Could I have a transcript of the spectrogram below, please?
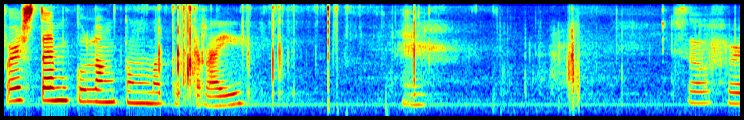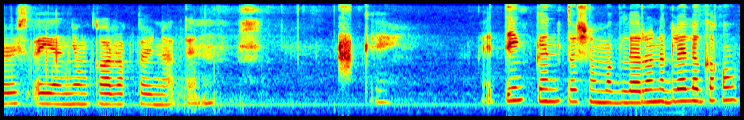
First time ko lang tong matatry. So, first, ayan yung character natin. Okay. I think ganito siya maglaro. Naglalag ako.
